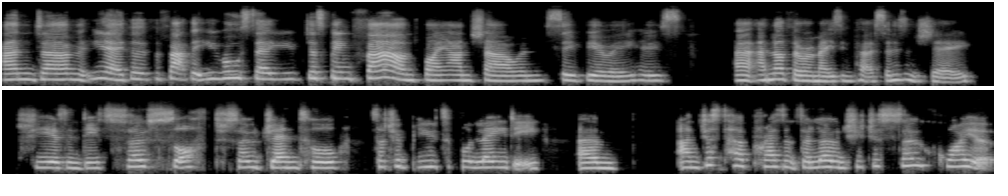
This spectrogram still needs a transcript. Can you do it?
and um you know the the fact that you've also you've just been found by Aanchal and Sue Buey who's uh, another amazing person isn't she she is indeed so soft so gentle such a beautiful lady um, and just her presence alone, she's just so quiet,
